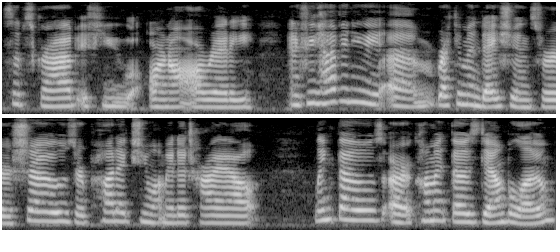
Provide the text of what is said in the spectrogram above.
subscribe if you are not already, and if you have any um, recommendations for shows or products you want me to try out, link those or comment those down below.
